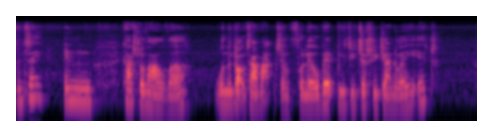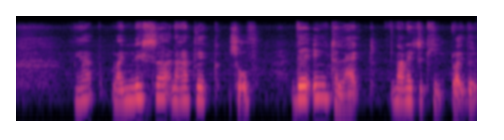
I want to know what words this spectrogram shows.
And say, in Castrovalva, when the Doctor have action for a little bit because he just regenerated. Yep, like Nyssa and Adric, sort of, their intellect managed to keep, like, the,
